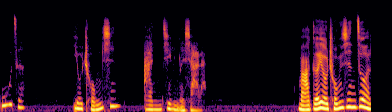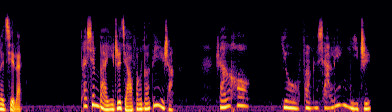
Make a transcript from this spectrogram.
屋子又重新安静了下来。马格又重新坐了起来，他先把一只脚放到地上，然后又放下另一只。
